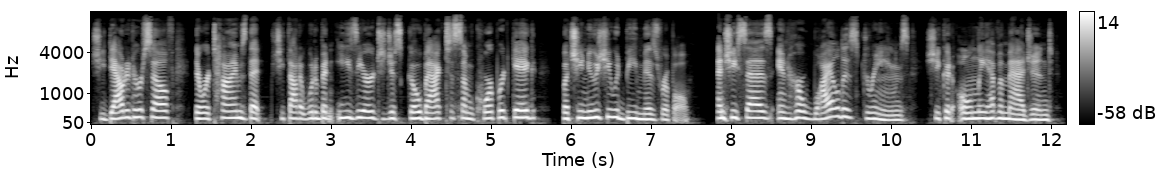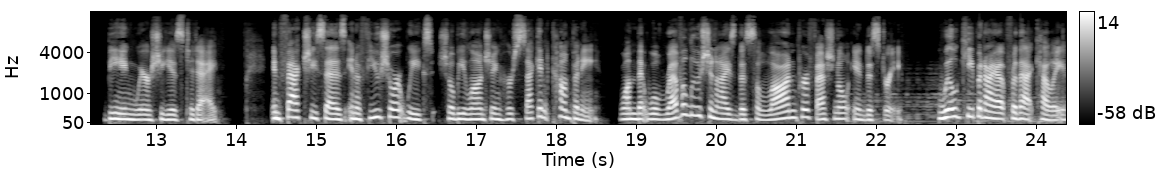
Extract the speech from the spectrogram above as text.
She doubted herself. There were times that she thought it would have been easier to just go back to some corporate gig, but she knew she would be miserable. And she says in her wildest dreams, she could only have imagined being where she is today. In fact, she says in a few short weeks, she'll be launching her second company one that will revolutionize the salon professional industry. We'll keep an eye out for that, Kelly.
